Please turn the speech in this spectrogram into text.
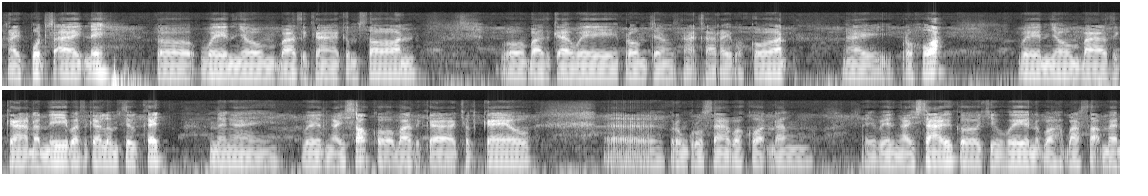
ថ្ងៃពុទ្ធស្អែកនេះក៏វេនញោមបាសិកាកំសនព្រមបាសិកាវេព្រមទាំងសហការីរបស់គាត់ថ្ងៃប្រហោះវេនញោមបាសិកាដានីបាសិកាលឹមសិលកិច្ច ហ្នឹងហើយវេនថ្ងៃសក់ក៏បាសិកាឈុតកែវអឺក្រុមគ្រួសាររបស់គាត់ដឹងហើយវេនថ្ងៃសៅរ៍ក៏ជាវេនរបស់បាសកមែន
